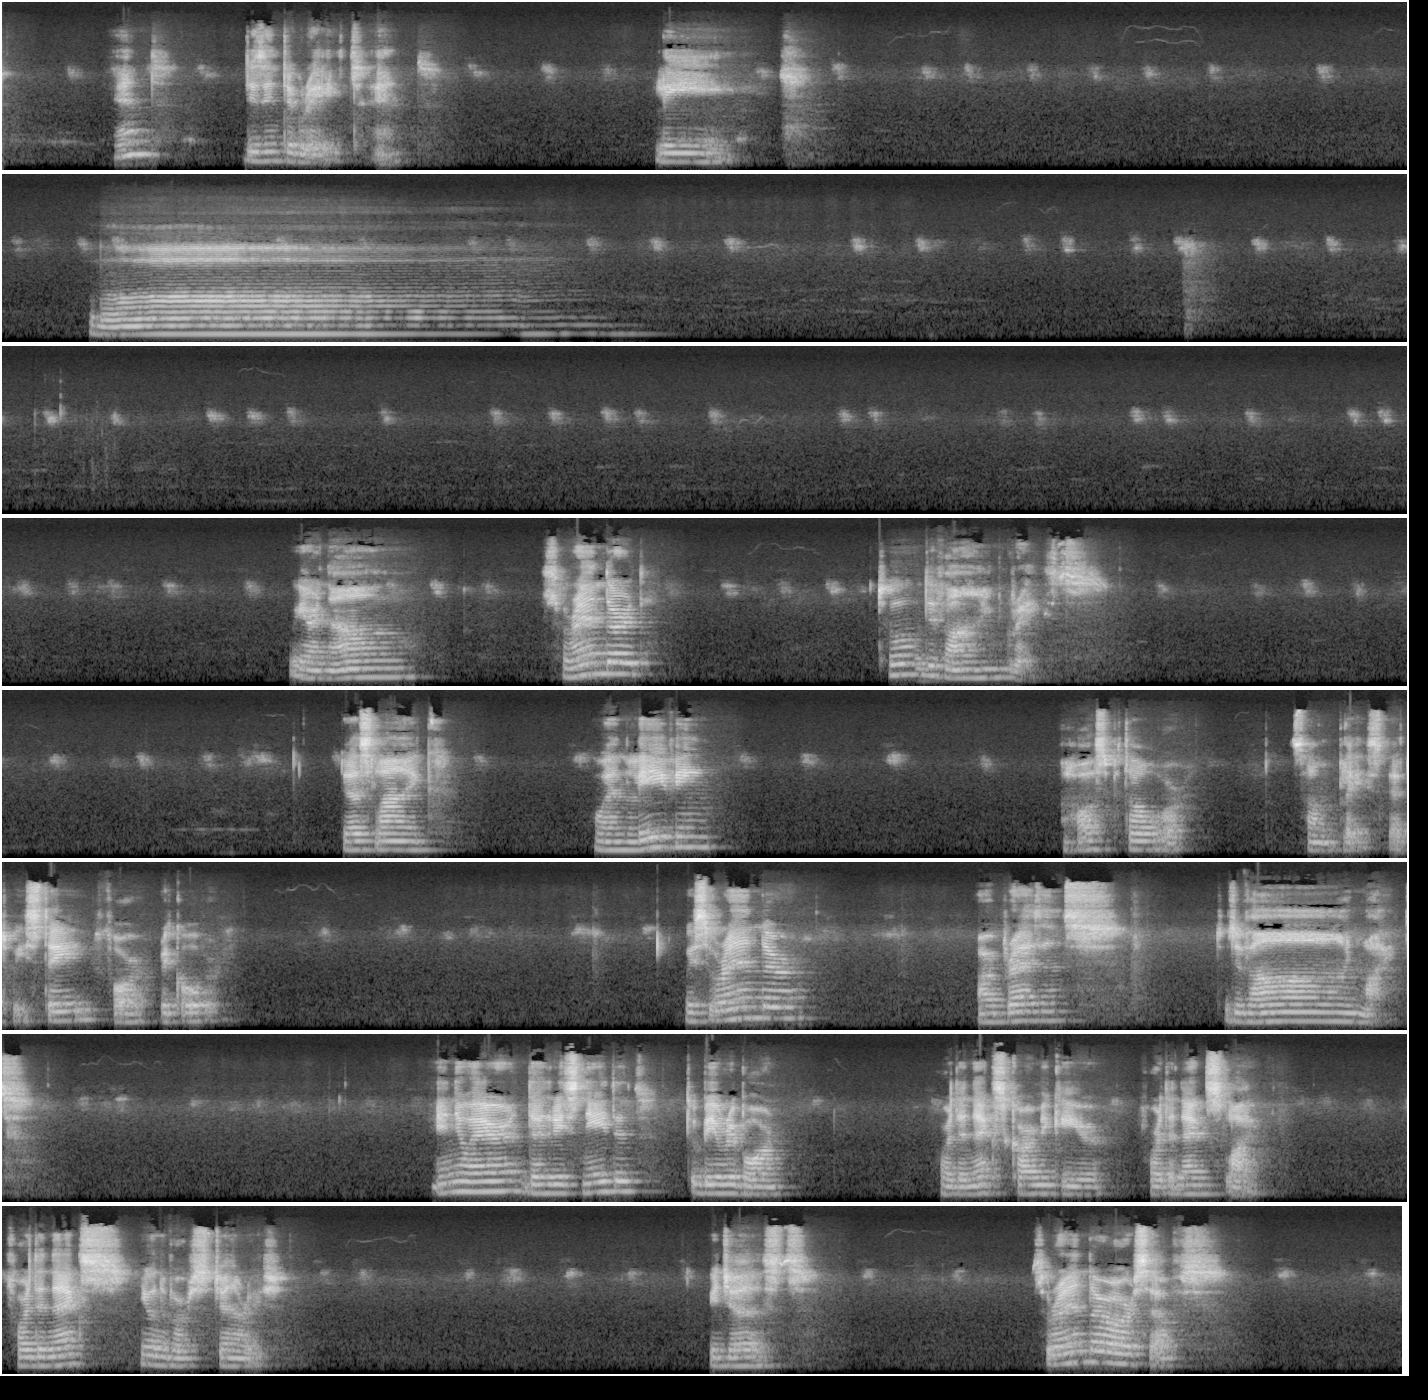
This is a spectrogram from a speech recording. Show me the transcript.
and disintegrate and leave. We are now surrendered to divine grace. Just like when leaving a hospital or some place that we stay for recovery. We surrender our presence to divine light. Anywhere that is needed to be reborn for the next karmic year, for the next life, for the next universe generation. We just surrender ourselves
